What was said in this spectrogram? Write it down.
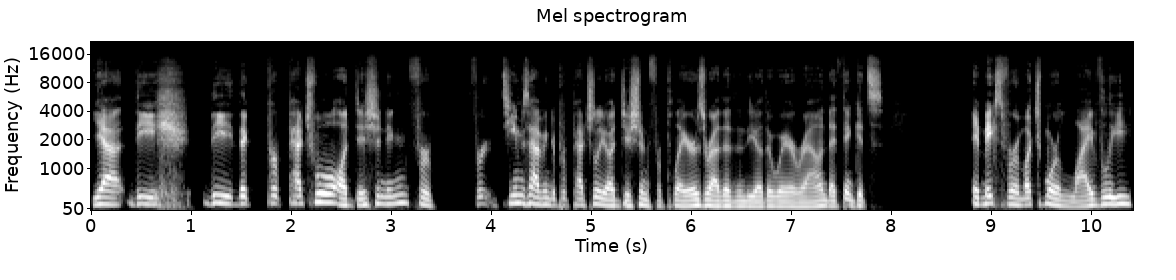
Yeah, the the the perpetual auditioning for for teams having to perpetually audition for players rather than the other way around. I think it's it makes for a much more lively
